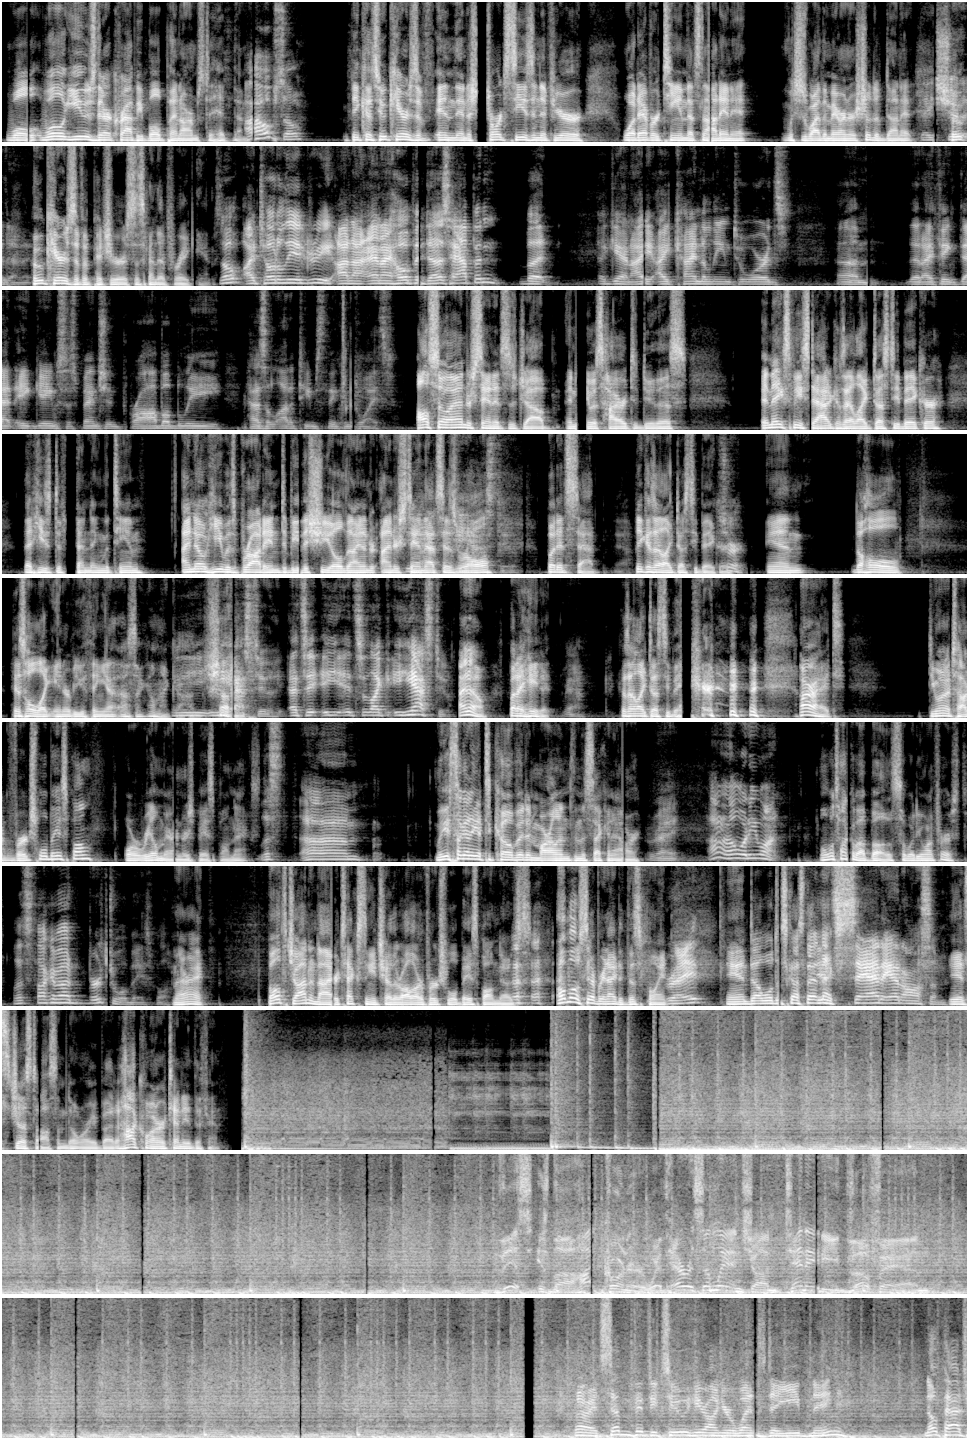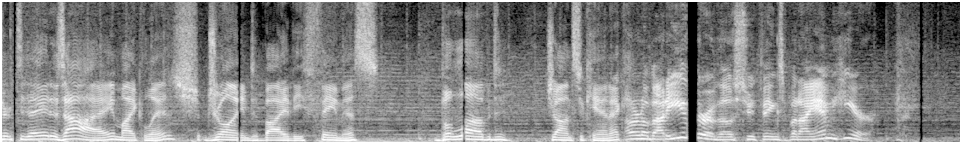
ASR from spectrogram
will will use their crappy bullpen arms to hit them. I hope so. Because who cares if in, in a short season if you're whatever team that's not in it, which is why the Mariners should have done it. They should who, have done it. Who cares if a pitcher is suspended for eight games? No, I totally agree, and I, and I hope it does happen. But again, I, I kind of lean towards um, that. I think that eight game suspension probably has a lot of teams thinking twice. Also, I understand it's his job and he was hired to do this. It makes me sad because I like Dusty Baker that he's defending the team. I know he was brought in to be the shield, and I, under, I understand Yeah, that's his role, but it's sad because I like Dusty Baker. Sure. And the whole his whole like interview thing. Yeah, I was like, oh my god, He, shut he up. has to. That's it. It's like he has to. I know, but I hate it. Yeah. because I like Dusty Baker. All right. Do you want to talk virtual baseball or real Mariners baseball next? Let's. Um. We still got to get to COVID and Marlins in the second hour. Right. I don't know. What do you want? Well, we'll talk about both. So, what do you want first? Let's talk about virtual baseball. All right. Both John and I are texting each other all our virtual baseball notes almost every night at this point. Right. And uh, we'll discuss that It's next. sad and awesome. It's just awesome. Don't worry about it. Hot Corner, 10 of the fan. This is the Hot Corner with Harris and Lynch on 1080 The Fan. All right, 752 here on your Wednesday evening. No Patrick today. It is I, Mike Lynch, joined by the famous, beloved John Sukanik. I don't know about either of those two things, but I am here.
